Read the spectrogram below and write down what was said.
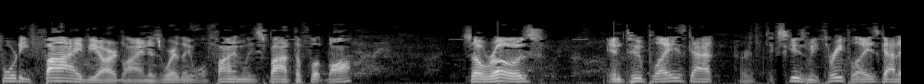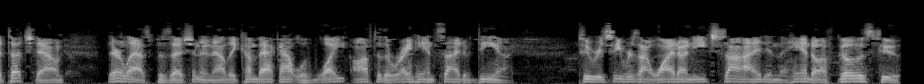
45 yard line is where they will finally spot the football. So Rose, in two plays, got, or excuse me, three plays, got a touchdown, their last possession, and now they come back out with White off to the right hand side of Dion. Two receivers out wide on each side, and the handoff goes to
